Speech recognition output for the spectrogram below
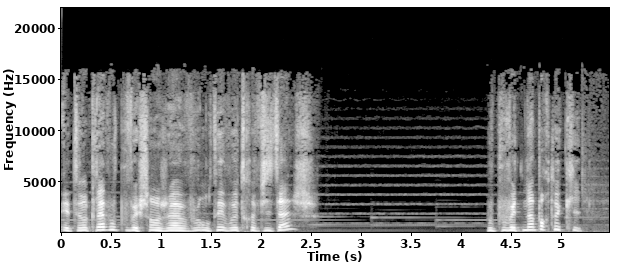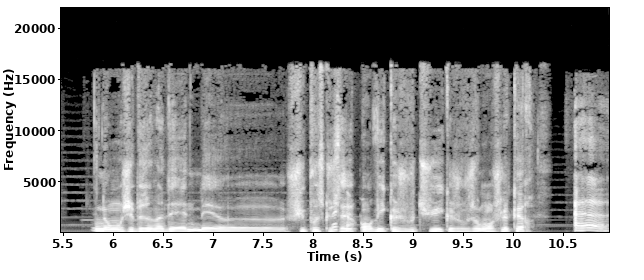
Et donc là, vous pouvez changer à volonté votre visage? Vous pouvez être n'importe qui. Non, j'ai besoin d'ADN, mais euh, je suppose que vous n'avez pas envie que je vous tue et que je vous mange le cœur. Ah,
